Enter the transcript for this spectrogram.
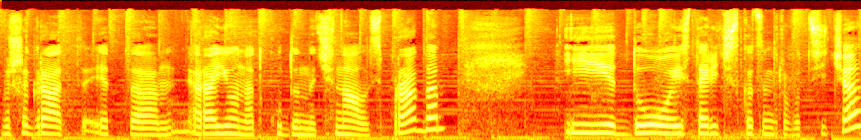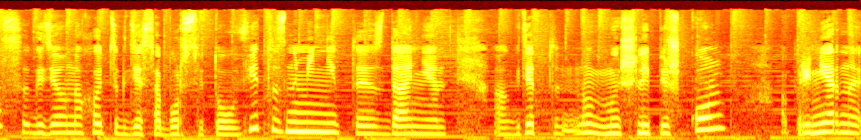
Вышеград – это район, откуда начиналась Прага и до исторического центра вот сейчас, где он находится, где собор Святого Вита, знаменитое здание, а, где-то ну, мы шли пешком примерно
